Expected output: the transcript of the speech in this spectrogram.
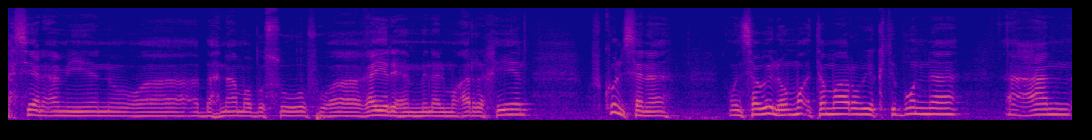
حسين أمين وبهنام أبو صوف وغيرهم من المؤرخين في كل سنة ونسوي لهم مؤتمر ويكتبون عن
